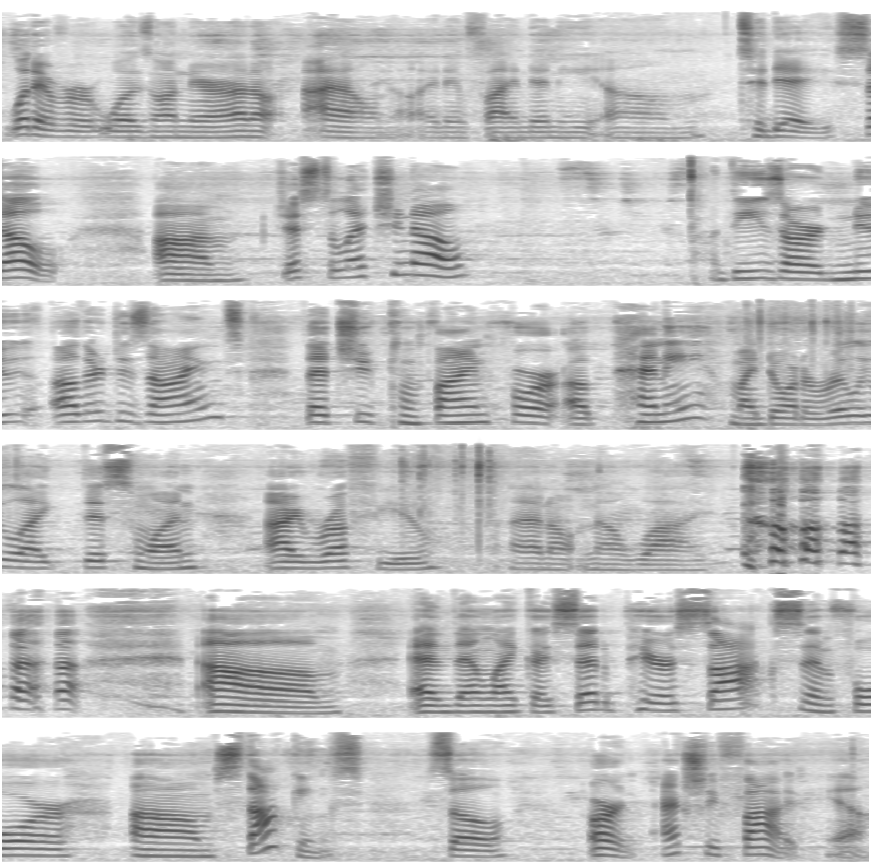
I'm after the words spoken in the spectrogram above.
whatever it was on there. I don't, I don't know. I didn't find any um, today. So, um, just to let you know, these are new other designs that you can find for a penny. My daughter really liked this one. I rough you. I don't know why. um, and then, like I said, a pair of socks and four um, stockings. So, or actually five. Yeah,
